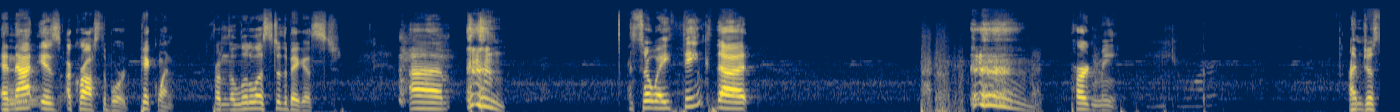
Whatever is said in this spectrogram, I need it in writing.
And that is across the board. Pick one, from the littlest to the biggest. Um, so I think that, pardon me, I'm just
